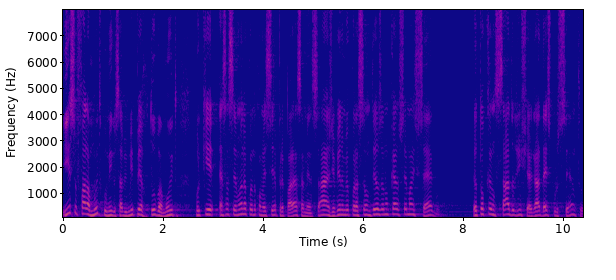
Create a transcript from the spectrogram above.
E isso fala muito comigo, sabe? Me perturba muito, porque essa semana, quando eu comecei a preparar essa mensagem, veio no meu coração: Deus, eu não quero ser mais cego. Eu estou cansado de enxergar 10%.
